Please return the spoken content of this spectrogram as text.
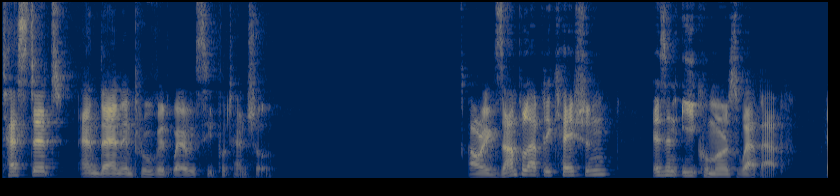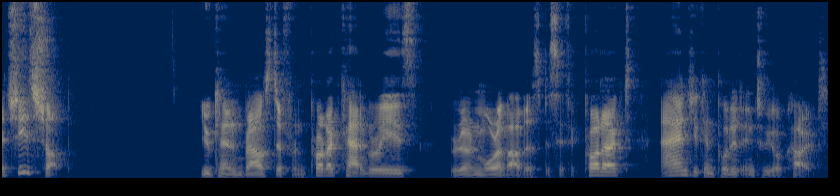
Test it and then improve it where we see potential. Our example application is an e-commerce web app, a cheese shop. You can browse different product categories, learn more about a specific product, and you can put it into your cart.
